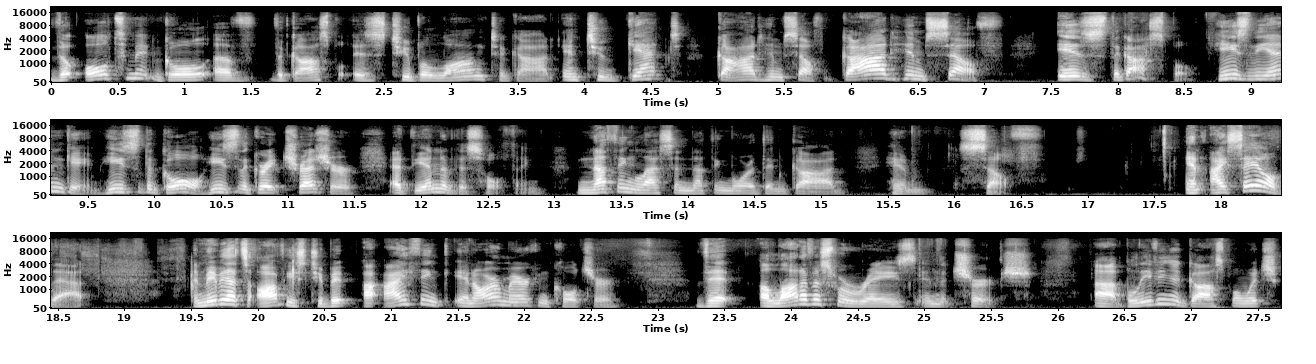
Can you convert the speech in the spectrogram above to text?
the ultimate goal of the gospel is to belong to God and to get God Himself. God Himself is the gospel. He's the end game. He's the goal. He's the great treasure at the end of this whole thing. Nothing less and nothing more than God Himself. And I say all that, and maybe that's obvious to you, but I think in our American culture that a lot of us were raised in the church uh, believing a gospel in which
